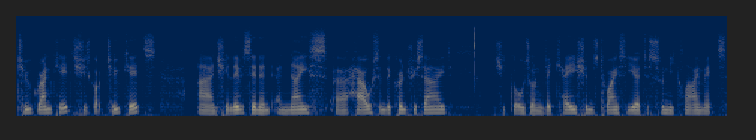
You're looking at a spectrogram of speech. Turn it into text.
two grandkids. She's got two kids. And she lives in a, a nice uh, house in the countryside. She goes on vacations twice a year to sunny climates.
